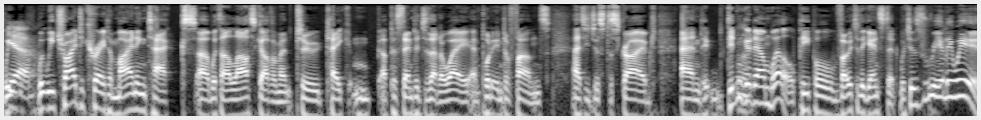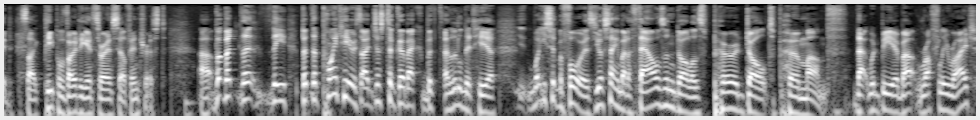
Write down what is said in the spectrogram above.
we Yeah. we, we tried to create a mining tax uh, with our last government to take mm, a percentage of that away and put it into funds, as you just described, and it didn't go down well. People voted against it, which is really weird. It's like people vote against their own self interest. Uh, but but the, the but the point here is, I just to go back with a little bit here. What you said before is you're saying about thousand dollars per adult per month. That would be about roughly right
